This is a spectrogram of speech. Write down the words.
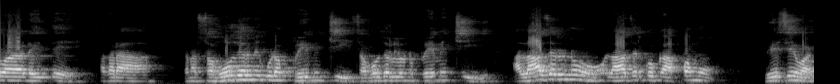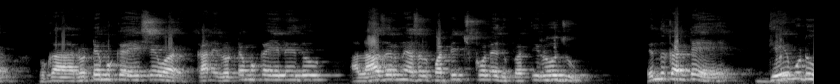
వాడైతే అక్కడ తన సహోదరుని కూడా ప్రేమించి సహోదరులను ప్రేమించి ఆ లాజరును లాజర్కు ఒక అప్పము వేసేవాడు. ఒక రొట్టె ముక్క వేసేవాడు. కానీ రొట్టె ముక్క వేయలేదు ఆ లాజర్ని అసలు పట్టించుకోలేదు ప్రతిరోజు. ఎందుకంటే దేవుడు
